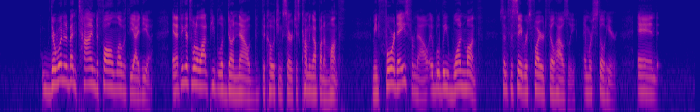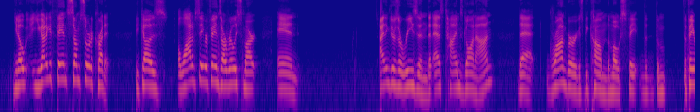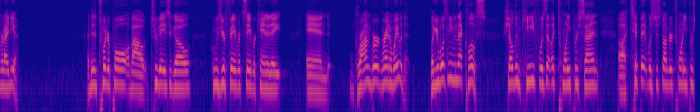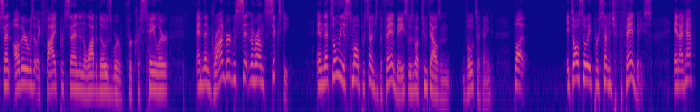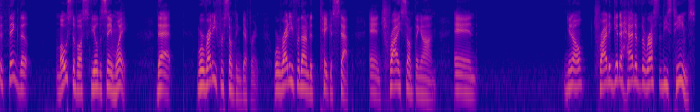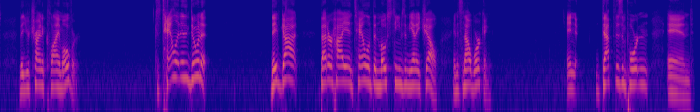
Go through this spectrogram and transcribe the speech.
there wouldn't have been time to fall in love with the idea. And I think that's what a lot of people have done now. that The coaching search is coming up on a month. I mean, four days from now, it will be one month since the Sabres fired Phil Housley, and we're still here. And, you know, you got to give fans some sort of credit because a lot of Sabre fans are really smart. And I think there's a reason that as time's gone on, that Grönborg has become the most fa- the, the, the favorite idea. I did a Twitter poll about two days ago. Who's your favorite Sabre candidate? And Grönborg ran away with it. Like it wasn't even that close. Sheldon Keefe was at like 20%. Uh, Tippett was just under 20%. Other was at like 5%. And a lot of those were for Chris Taylor. And then Grönborg was sitting around 60. And that's only a small percentage of the fan base. It was about 2,000 votes, I think. But it's also a percentage of the fan base. And I'd have to think that most of us feel the same way. That we're ready for something different. We're ready for them to take a step and try something on and, you know, try to get ahead of the rest of these teams that you're trying to climb over. Because talent isn't doing it. They've got better high end talent than most teams in the NHL, and it's not working. And depth is important, and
